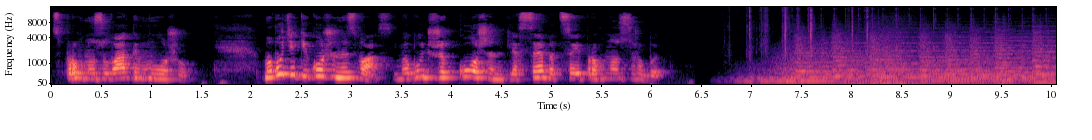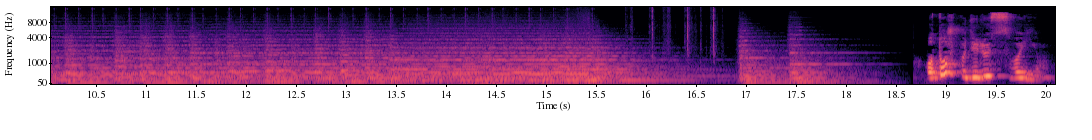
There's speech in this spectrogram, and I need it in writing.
спрогнозувати можу. Мабуть, як і кожен із вас, і мабуть, вже кожен для себе цей прогноз зробив. Отож, поділюсь своїм.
